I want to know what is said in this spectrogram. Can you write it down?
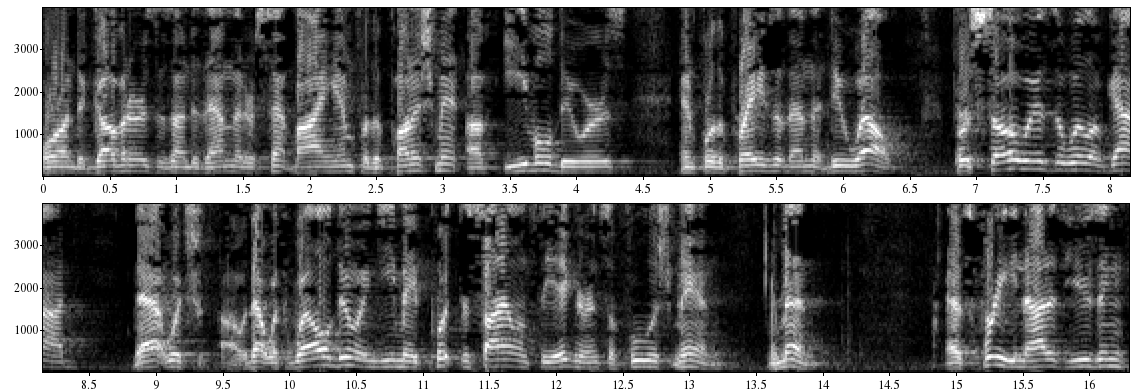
or unto governors as unto them that are sent by him for the punishment of evildoers and for the praise of them that do well. For so is the will of God, that which, uh, that with well doing ye may put to silence the ignorance of foolish men, or men as free, not as using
